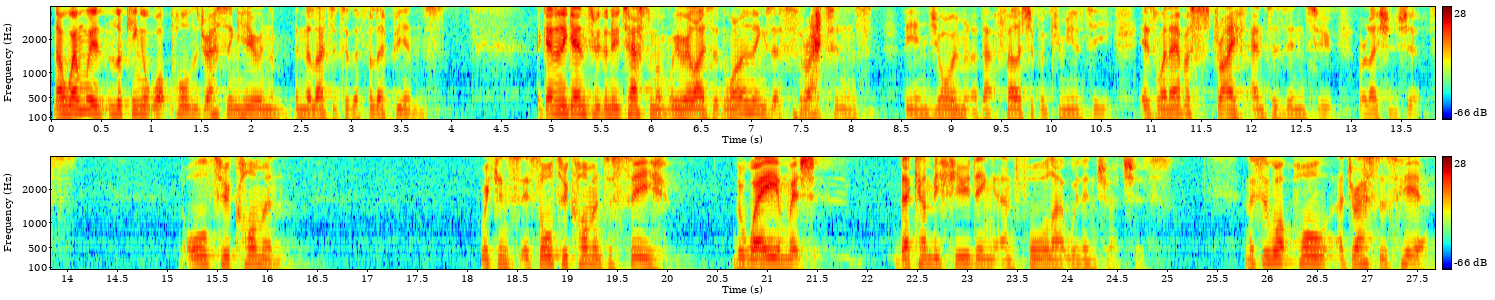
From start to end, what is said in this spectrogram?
Now, when we're looking at what Paul's addressing here in the, in the letter to the Philippians, again and again through the New Testament, we realize that one of the things that threatens the enjoyment of that fellowship and community is whenever strife enters into relationships. All too common, we can, it's all too common to see the way in which there can be feuding and fallout within churches. And this is what Paul addresses here.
